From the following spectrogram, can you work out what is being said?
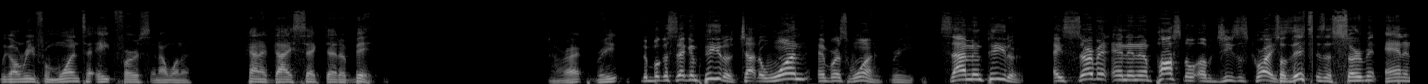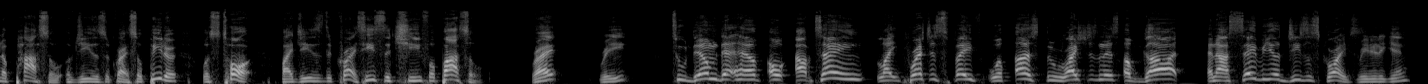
We're going to read from 1 to 8 first, and I want to kind of dissect that a bit. All right. Read. The book of Second Peter, chapter 1 and verse 1. Read. Simon Peter, a servant and an apostle of Jesus Christ. So this is a servant and an apostle of Jesus Christ. So Peter was taught by Jesus the Christ. He's the chief apostle, right? Read. to them that have obtained like precious faith with us through righteousness of God and our Savior Jesus Christ. Read it again.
